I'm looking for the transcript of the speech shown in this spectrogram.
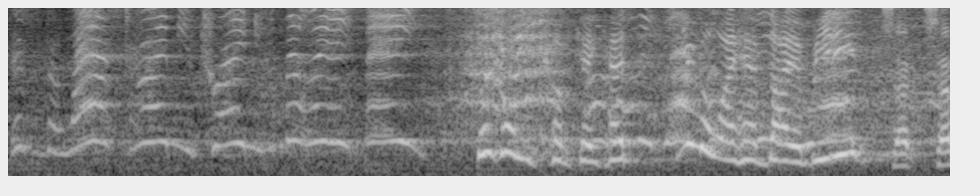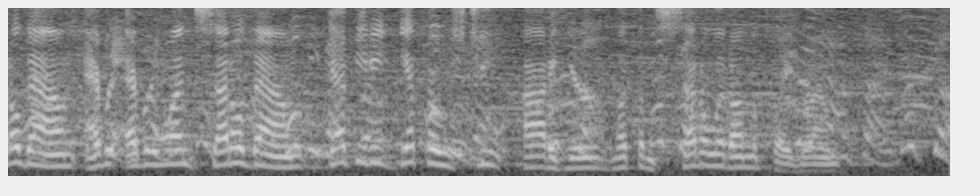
This is the last time you try and humiliate me. Don't call me Cupcake Head. You know I have diabetes. Set, settle down. Every, everyone, settle down. Deputy, get those two out of here. Let them settle it on the playground. Outside, let's go.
